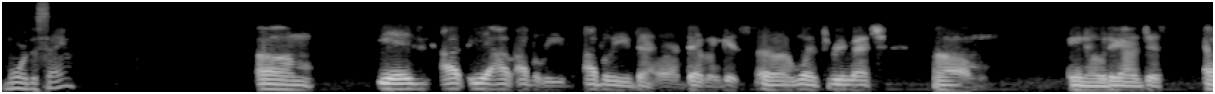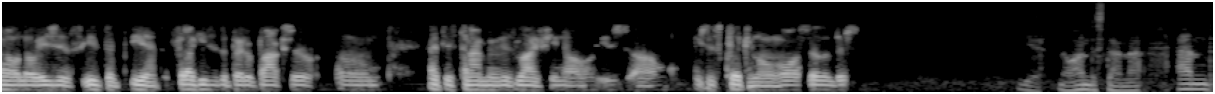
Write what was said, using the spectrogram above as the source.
more of the same? Um, yeah, I yeah I, I believe I believe that uh, Devin gets uh, wins the rematch. Um, you know, they gotta just I don't know. He's just he's the yeah. I feel like he's just a better boxer um, at this time of his life. You know, he's um, he's just clicking on all cylinders. Yeah, no, I understand that. And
